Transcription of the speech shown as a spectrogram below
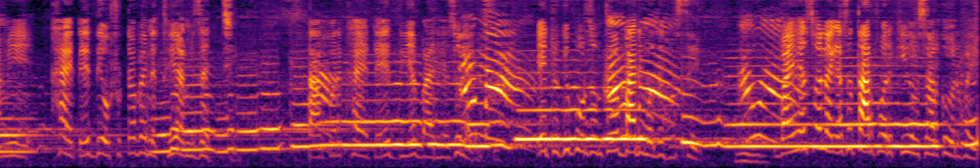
আমি খাইতে দিয়ে ওষুধটা বেনে থুয়ে আমি যাচ্ছি। তারপরে খাইতে দিয়ে বাইরে চলে গেছি। এইটুকু পর্যন্ত বাড়ির মধ্যে হচ্ছে। বাইরে চলে গেছে, তারপরে কি হচ্ছে আর কবে ভাই?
